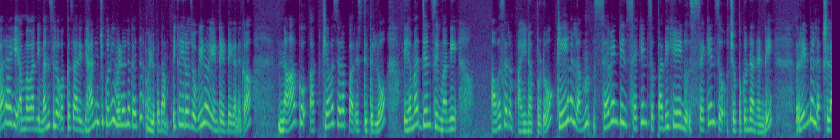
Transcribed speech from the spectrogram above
వారాహి అమ్మవారిని మనసులో ఒక్కసారి ధ్యానించుకుని వీడియోలోకి అయితే వెళ్ళిపోదాం. ఇక ఈరోజు వీడియో ఏంటంటే కనుక నాకు అత్యవసర పరిస్థితుల్లో ఎమర్జెన్సీ మనీ అవసరం అయినప్పుడు కేవలం సెవెంటీన్ సెకండ్స్ పదిహేను సెకండ్స్ చెప్పుకున్నానండి. రెండు లక్షల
